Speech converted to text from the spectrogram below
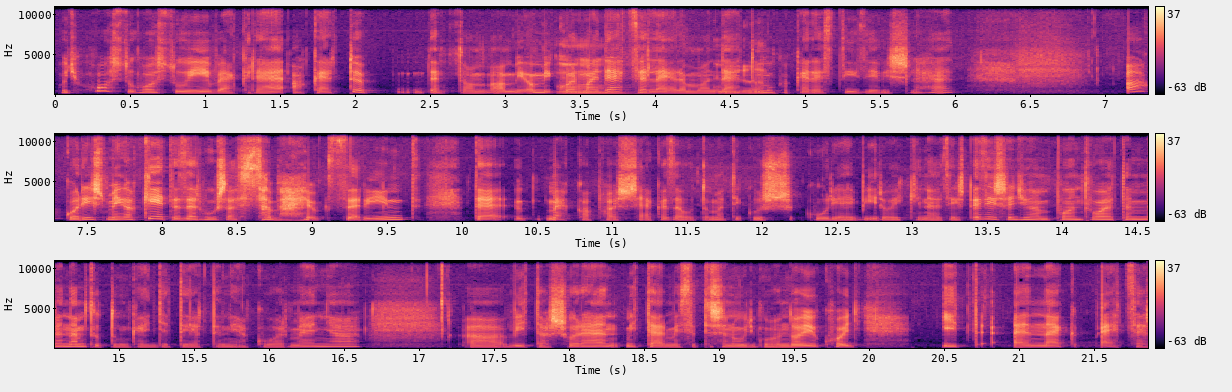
hogy hosszú-hosszú évekre, akár több, nem tudom, amikor majd mm. egyszer lejár a mandátumok, akár ez tíz év is lehet, akkor is még a 2020-as szabályok szerint te megkaphassák az automatikus kúriai bírói kinevezést. Ez is egy olyan pont volt, amiben nem tudtunk egyet érteni a kormányjal a vita során. Mi természetesen úgy gondoljuk, hogy itt ennek egyszer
